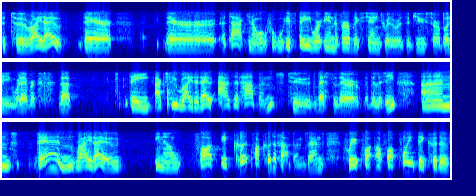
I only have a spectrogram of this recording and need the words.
to to write out their their attack. You know, if they were in a verbal exchange where there was abuse or bullying, whatever, that they actually write it out as it happened to the best of their ability, and then write out, you know, what it could what could have happened. And where what, at what point they could have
